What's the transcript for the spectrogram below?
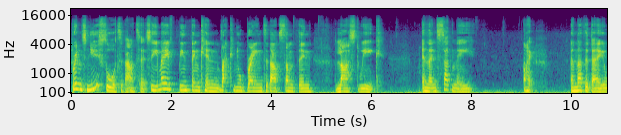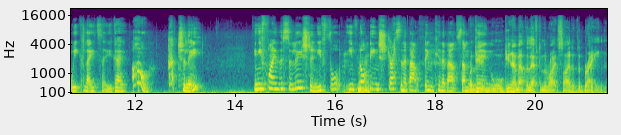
brings new thought about it. So you may have been thinking, racking your brains about something last week, and then suddenly, like another day, a week later, you go, oh, actually. And you find the solution. You've thought you've not mm-hmm. been stressing about thinking about something Well, do you, or do you know about the left and the right side of the brain?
